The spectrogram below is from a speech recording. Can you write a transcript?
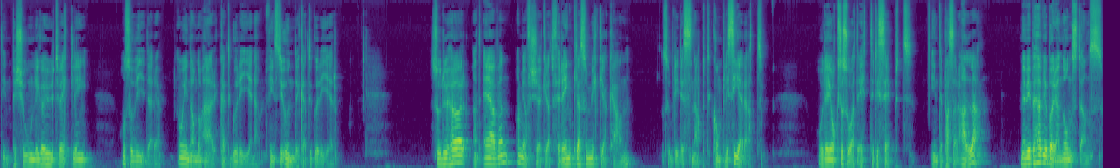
din personliga utveckling och så vidare. Och inom de här kategorierna finns det underkategorier. Så du hör att även om jag försöker att förenkla så mycket jag kan så blir det snabbt komplicerat. Och det är också så att ett recept inte passar alla. Men vi behöver ju börja någonstans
